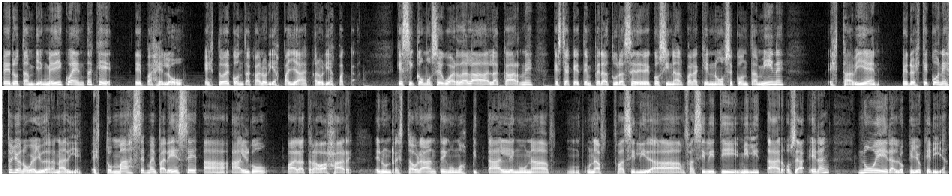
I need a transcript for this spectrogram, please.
Pero también me di cuenta que, epa, hello, esto de contar calorías para allá, calorías para acá. Que si cómo se guarda la, la carne, que si a qué temperatura se debe cocinar para que no se contamine, está bien. Pero es que con esto yo no voy a ayudar a nadie. Esto más se me parece a algo para trabajar en un restaurante, en un hospital, en una, una facilidad, un facility militar. O sea, eran, no era lo que yo quería.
